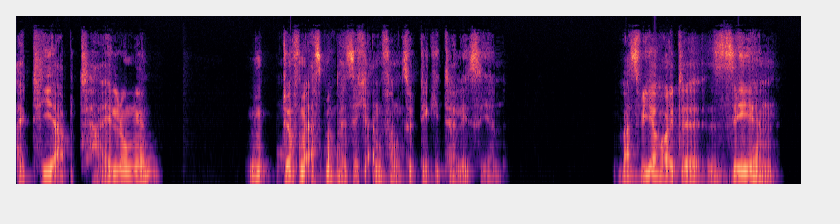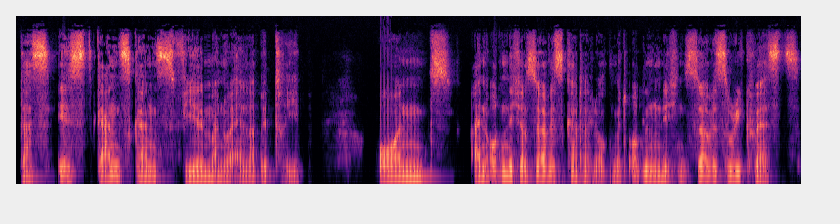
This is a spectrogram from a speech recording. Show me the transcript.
IT-Abteilungen dürfen erstmal bei sich anfangen zu digitalisieren. Was wir heute sehen, das ist ganz, ganz viel manueller Betrieb. Und ein ordentlicher Servicekatalog mit ordentlichen Service Requests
